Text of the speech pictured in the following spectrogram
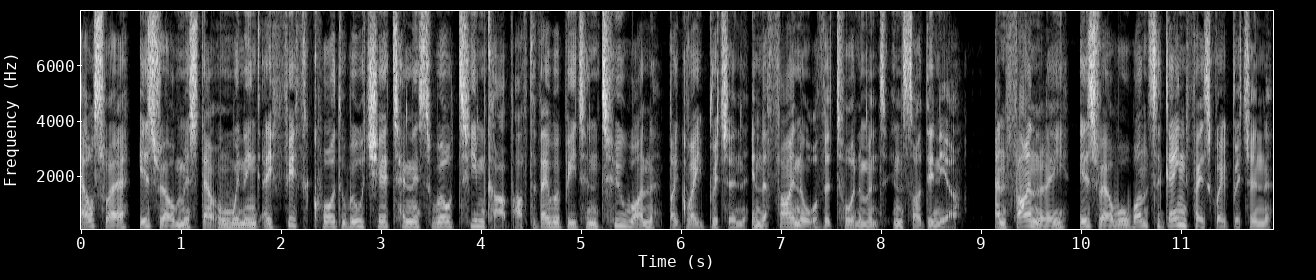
Elsewhere, Israel missed out on winning a fifth quad wheelchair tennis World Team Cup after they were beaten 2 1 by Great Britain in the final of the tournament in Sardinia. And finally, Israel will once again face Great Britain,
